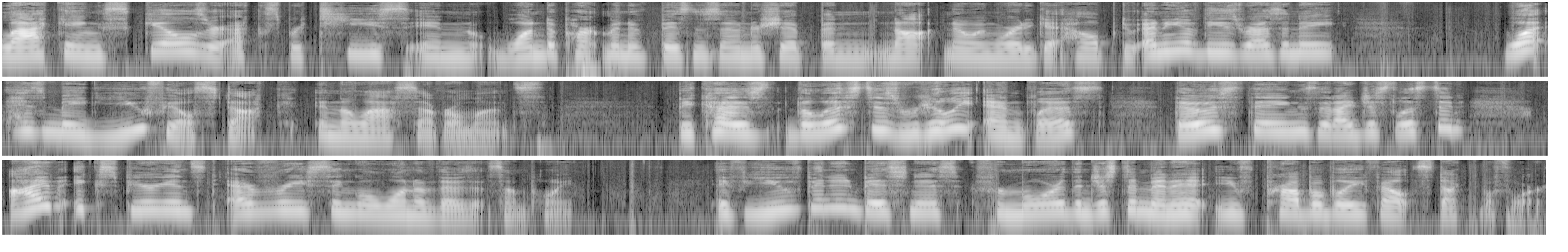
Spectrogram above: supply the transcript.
lacking skills or expertise in one department of business ownership and not knowing where to get help. Do any of these resonate? What has made you feel stuck in the last several months? Because the list is really endless. Those things that I just listed, I've experienced every single one of those at some point. If you've been in business for more than just a minute, you've probably felt stuck before.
